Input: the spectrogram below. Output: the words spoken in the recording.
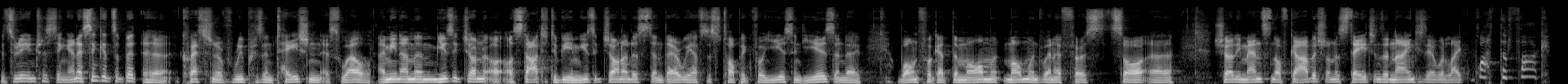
It's really interesting. And I think it's a bit a question of representation as well. I mean, I'm a music journalist or started to be a music journalist and there we have this topic for years and years. And I won't forget the moment, moment when I first saw uh, Shirley Manson of Garbage on a stage in the 90s. They were like, what the fuck?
